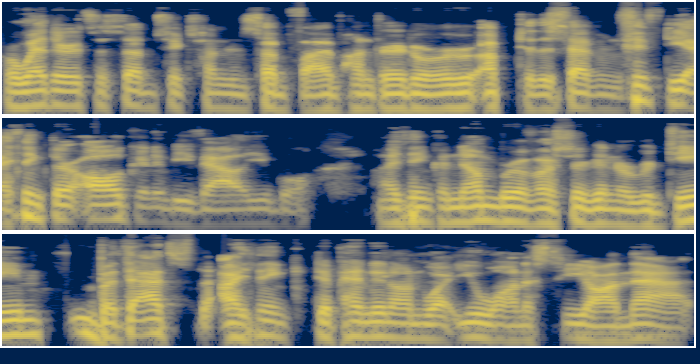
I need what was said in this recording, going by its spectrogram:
or whether it's a sub 600, sub 500, or up to the 750, I think they're all going to be valuable. I think a number of us are going to redeem, but that's, I think, dependent on what you want to see on that.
